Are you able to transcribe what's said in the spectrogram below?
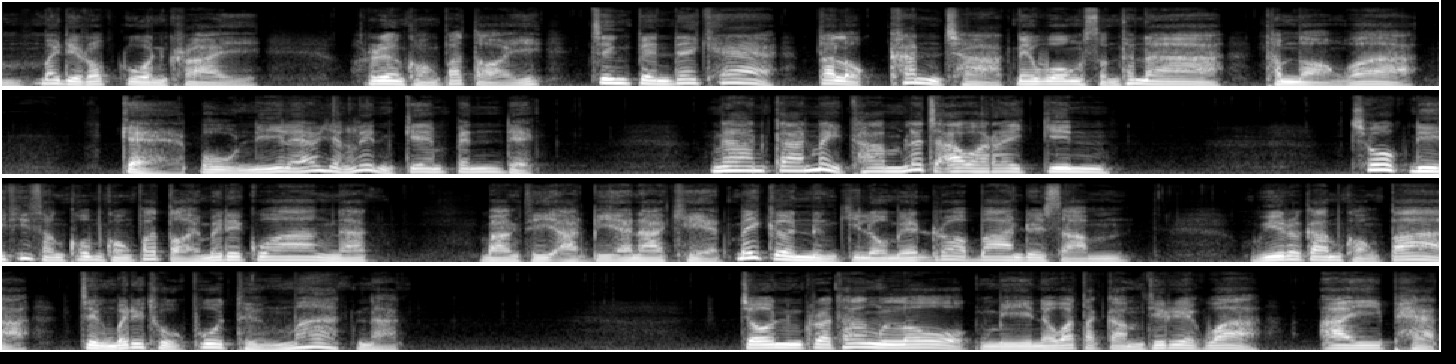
ำไม่ได้รบกวนใครเรื่องของป้าต๋อยจึงเป็นได้แค่ตลกขั้นฉากในวงสนทนาทำนองว่า แก่ปูนนี้แล้วยังเล่นเกมเป็นเด็ก งานการไม่ทำและจะเอาอะไรกิน โชคดีที่สังคมของป้าต๋อยไม่ได้กว้างนัก บางทีอาจมีอาณาเขตไม่เกินหนึ่งกิโลเมตรรอบบ้านด้วยซ้ำวีรกรรมของป้าจึงไม่ได้ถูกพูดถึงมากนัก จนกระทั่งโลกมีนวัตกรรมที่เรียกว่า iPad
